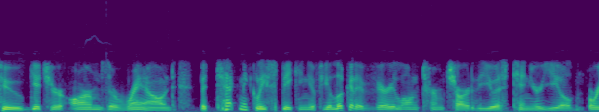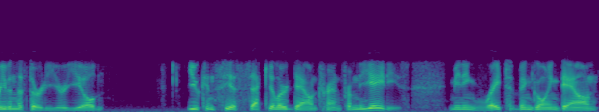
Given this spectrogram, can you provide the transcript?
to get your arms around. But technically speaking, if you look at a very long term chart of the U.S. 10 year yield or even the 30 year yield, you can see a secular downtrend from the 80s, meaning rates have been going down,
